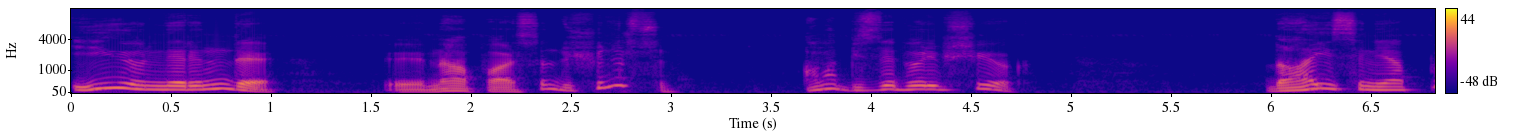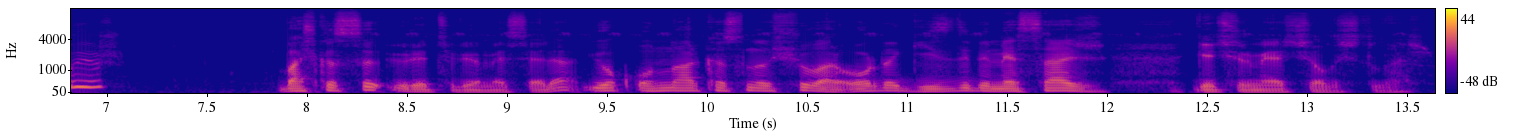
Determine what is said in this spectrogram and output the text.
iyi yönlerini de e, ne yaparsın düşünürsün. Ama bizde böyle bir şey yok. Daha iyisini yap buyur. Başkası üretiliyor mesela. Yok onun arkasında şu var. Orada gizli bir mesaj geçirmeye çalıştılar.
